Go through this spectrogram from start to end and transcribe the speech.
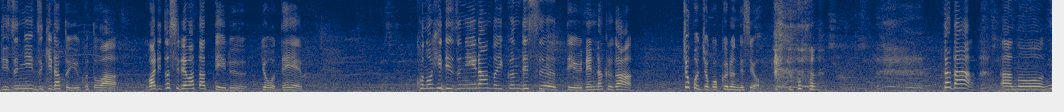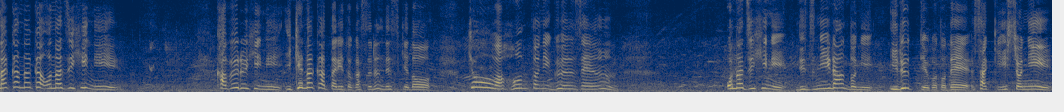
ディズニー好きだということは割と知れ渡っているようでこの日ディズニーランド行くんですっていう連絡がちょこちょこ来るんですよ。ただあのなかなか同じ日にかぶる日に行けなかったりとかするんですけど今日は本当に偶然同じ日にディズニーランドにいるっていうことでさっき一緒に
